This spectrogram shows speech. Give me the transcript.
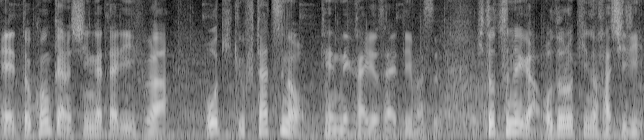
えーと、と今回の新型リーフは大きく2つの点で改良されています。1つ目が驚きの走り、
